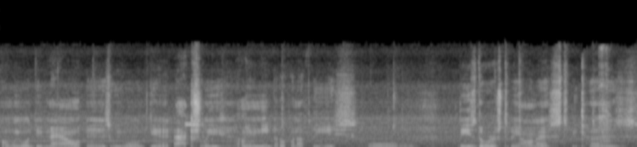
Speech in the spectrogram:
what we will do now is we will get actually I don't even need to open up these. These doors to be honest because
